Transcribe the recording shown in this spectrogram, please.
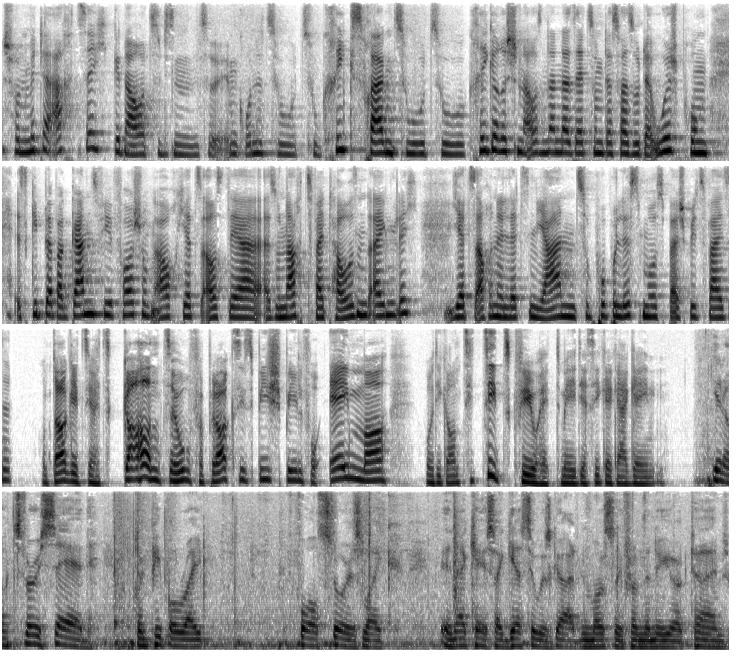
Schon Mitte 80, genau, zu diesem, zu, im Grunde zu, zu Kriegsfragen, zu, zu kriegerischen Auseinandersetzungen, das war so der Ursprung. Es gibt aber ganz viel Forschung auch jetzt aus der, also nach 2000 eigentlich, jetzt auch in den letzten Jahren zu Populismus beispielsweise. Und da gibt es ja jetzt ganz Haufen Praxisbeispiele von einem Mann, der die ganze Zeit das Gefühl hat, die Medien seien gegen ihn. You know, it's very sad when people write false stories like, in that case, I guess it was gotten mostly from the New York Times.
